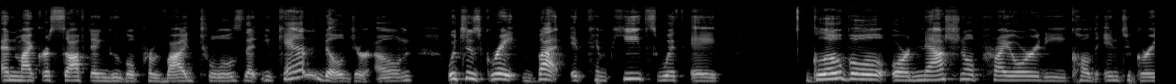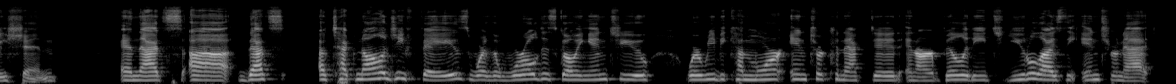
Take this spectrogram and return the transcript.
And Microsoft and Google provide tools that you can build your own, which is great, but it competes with a global or national priority called integration. And that's uh that's a technology phase where the world is going into where we become more interconnected and our ability to utilize the internet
